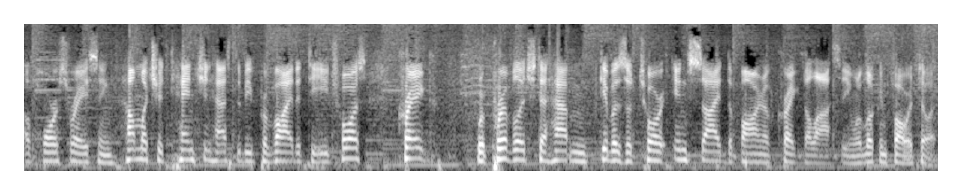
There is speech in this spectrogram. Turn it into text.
of horse racing, how much attention has to be provided to each horse. Craig, we're privileged to have him give us a tour inside the barn of Craig Dollase, and we're looking forward to it.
